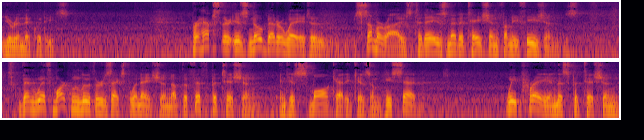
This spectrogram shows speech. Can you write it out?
your iniquities. Perhaps there is no better way to summarize today's meditation from Ephesians than with Martin Luther's explanation of the fifth petition in his small catechism. He said, We pray in this petition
